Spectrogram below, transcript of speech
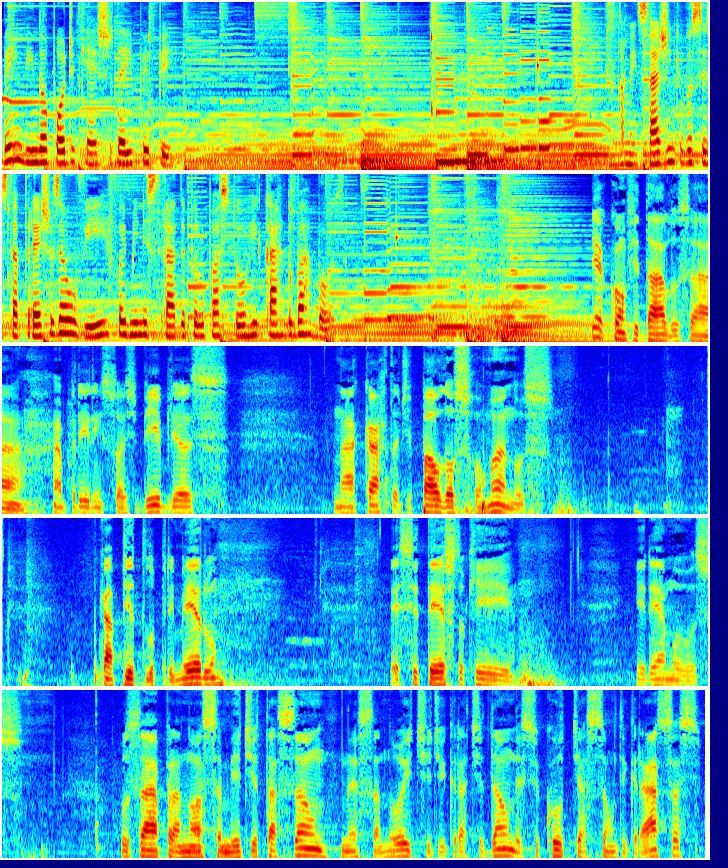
Bem-vindo ao podcast da IPP. A mensagem que você está prestes a ouvir foi ministrada pelo pastor Ricardo Barbosa. Queria convidá-los a abrirem suas Bíblias na carta de Paulo aos Romanos, capítulo 1. Esse texto que iremos usar para nossa meditação nessa noite de gratidão, nesse culto de ação de graças.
